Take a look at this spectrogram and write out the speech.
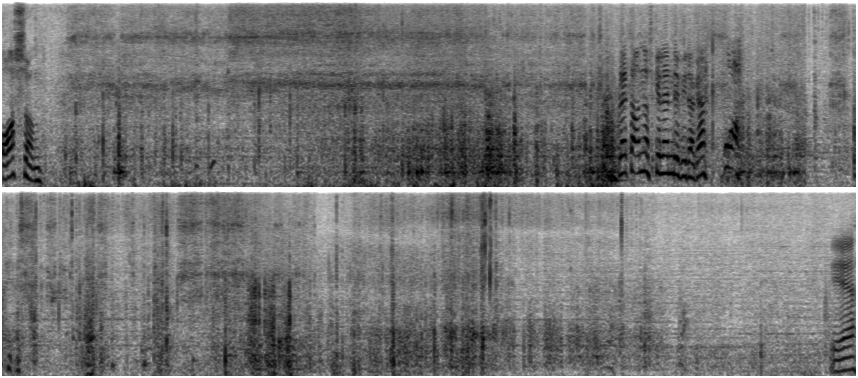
Awesome. Komplett anderes Gelände wieder, gell? Boah! Yes. Yeah.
